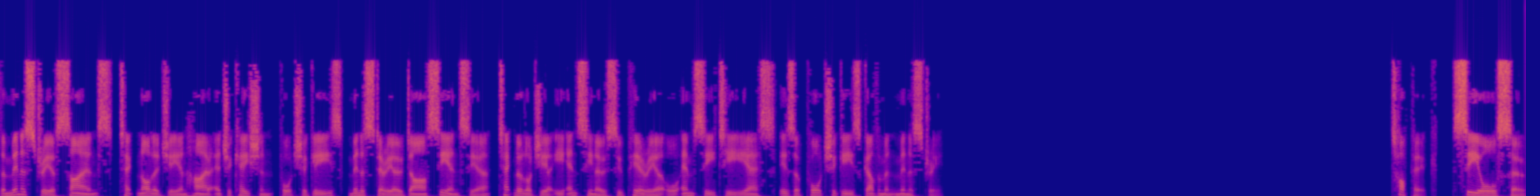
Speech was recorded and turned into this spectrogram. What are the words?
The Ministry of Science, Technology and Higher Education Portuguese, Ministério da Ciência, Tecnologia e Ensino Superior or MCTES is a Portuguese government ministry. See also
